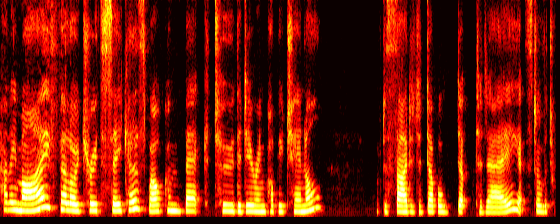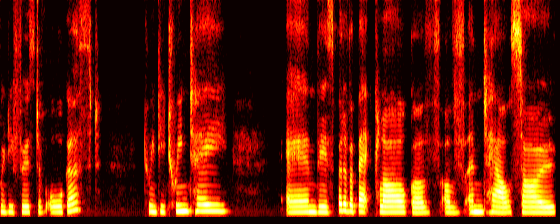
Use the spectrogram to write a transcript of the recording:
Howdy, my fellow truth seekers. Welcome back to the Daring Poppy channel. I've decided to double dip today. It's still the 21st of August 2020, and there's a bit of a backlog of, of intel, so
